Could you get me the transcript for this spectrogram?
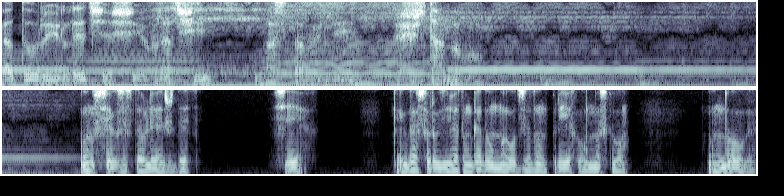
который лечащие врачи оставили Жданову. Он всех заставляет ждать. Всех. Когда в 49 году Мао Цзэдун приехал в Москву, он долго,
